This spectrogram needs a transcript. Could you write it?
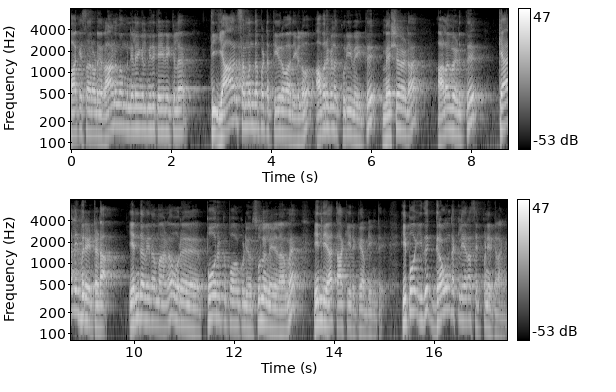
பாகிஸ்தானுடைய இராணுவ நிலையங்கள் மீது கை வைக்கல. தி யார் சம்பந்தப்பட்ட தீவிரவாதிகளோ அவர்களை குறிவைத்து மெஷர்டாக அளவெடுத்து கேலிபரேட்டடாக எந்த விதமான ஒரு போருக்கு போகக்கூடிய ஒரு சூழ்நிலை இல்லாமல் இந்தியா தாக்கியிருக்கு அப்படின்ட்டு. இப்போ இது கிரவுண்டை கிளியராக செட் பண்ணியிருக்கிறாங்க.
